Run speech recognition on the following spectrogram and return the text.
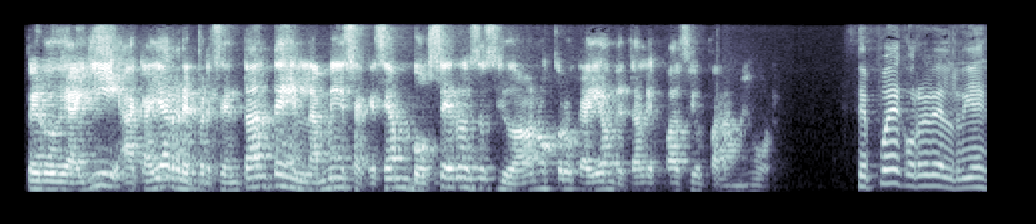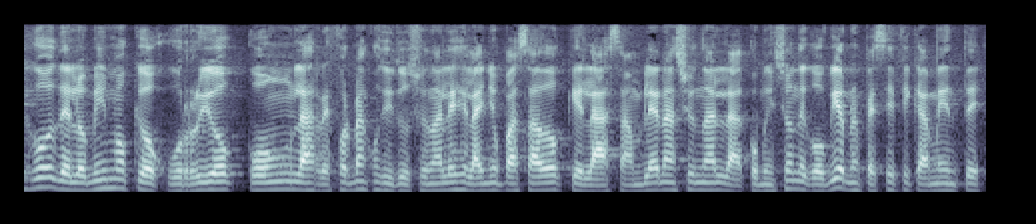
pero de allí a que haya representantes en la mesa que sean voceros de esos ciudadanos, creo que ahí es donde está el espacio para mejor. ¿Se puede correr el riesgo de lo mismo que ocurrió con las reformas constitucionales el año pasado, que la Asamblea Nacional, la Comisión de Gobierno específicamente,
